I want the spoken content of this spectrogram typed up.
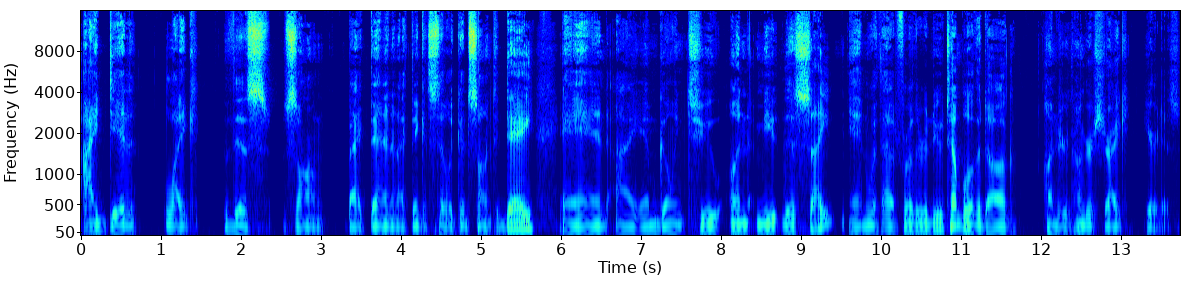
I did like this song back then, and I think it's still a good song today. And I am going to unmute this site, and without further ado, Temple of the Dog, Hunger, Hunger Strike. Here it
